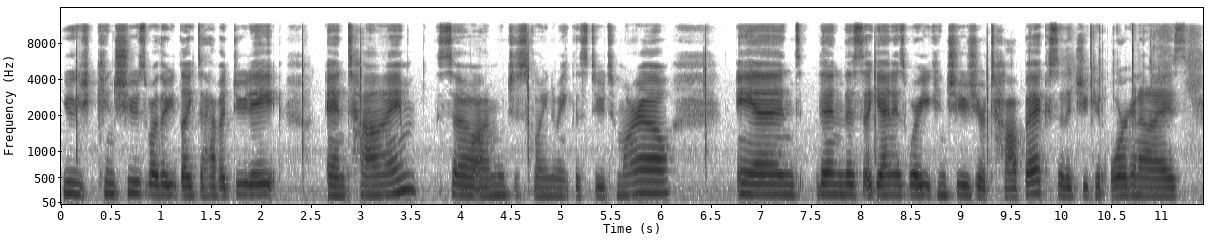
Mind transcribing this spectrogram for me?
You can choose whether you'd like to have a due date and time. So I'm just going to make this due tomorrow. And then this again is where you can choose your topic so that you can organize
